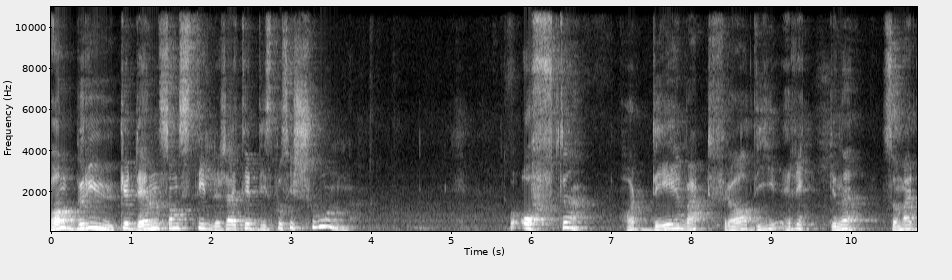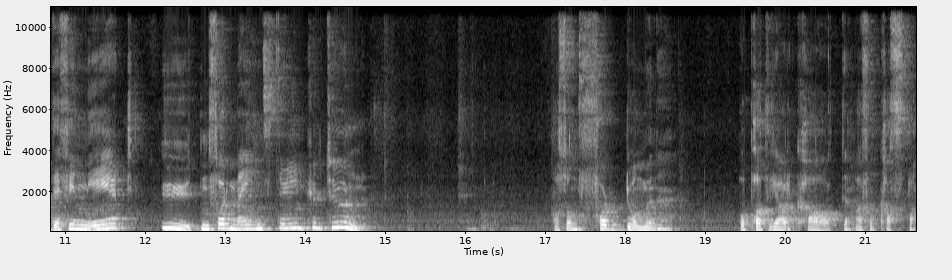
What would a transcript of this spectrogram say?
Han bruker den som stiller seg til disposisjon. Og ofte har det vært fra de rekkene som er definert utenfor mainstream-kulturen, og som fordommene og patriarkatet har forkasta.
